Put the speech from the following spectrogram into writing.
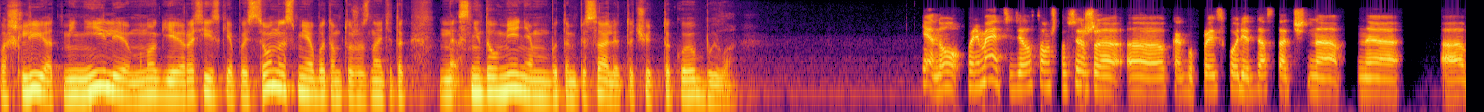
пошли, отменили. Многие российские оппозиционные СМИ об этом тоже, знаете, так с недоумением об этом писали. Это что это такое было? Не, ну, понимаете, дело в том, что все же э, как бы происходит достаточно э, э,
